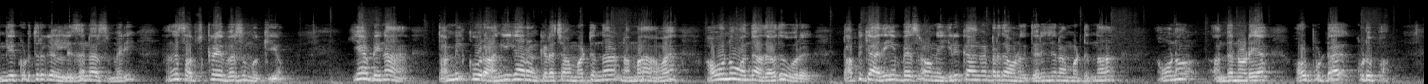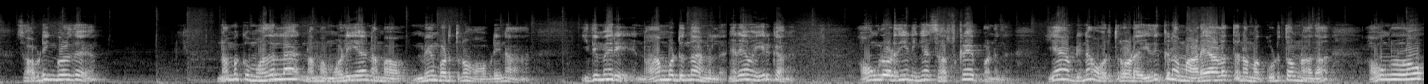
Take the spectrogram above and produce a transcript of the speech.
இங்கே கொடுத்துருக்க லிசனர்ஸ் மாதிரி அங்கே சப்ஸ்கிரைபர்ஸும் முக்கியம். ஏன் அப்படின்னா தமிழுக்கு ஒரு அங்கீகாரம் கிடைச்சா மட்டும்தான் நம்ம அவன் அவனும் வந்து அதாவது ஒரு டாப்பிக்கை அதிகம் பேசுகிறவங்க இருக்காங்கன்றது அவனுக்கு தெரிஞ்சுனா மட்டும்தான் அவனும் அதனுடைய அவுட்புட்டை கொடுப்பான். ஸோ அப்படிங்கும்பொழுது நமக்கு முதல்ல நம்ம மொழியை நம்ம மேம்படுத்தணும் அப்படின்னா இதுமாரி நான் மட்டும்தான் இல்லை நிறையவன் இருக்காங்க. அவங்களோடதையும் நீங்கள் சப்ஸ்கிரைப் பண்ணுங்கள் ஏன் அப்படின்னா ஒருத்தரோட இதுக்கு நம்ம அடையாளத்தை நம்ம கொடுத்தோம்னா தான் அவங்களும்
